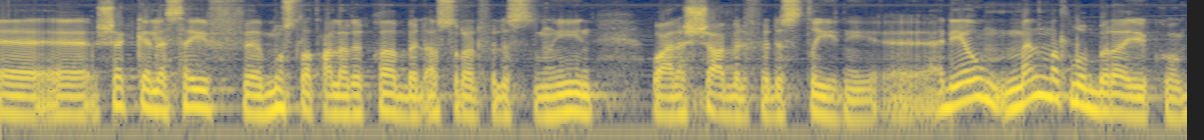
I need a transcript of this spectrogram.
آه، شكل سيف مسلط على رقاب الأسرى الفلسطينيين وعلى الشعب الفلسطيني. اليوم ما المطلوب برأيكم؟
